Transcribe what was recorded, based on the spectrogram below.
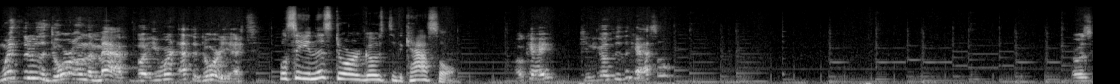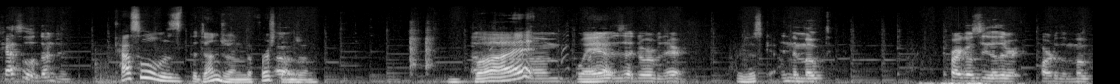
went through the door on the map, but you weren't at the door yet. well, see, and this door goes to the castle. Okay, can you go through the castle? Or was the castle a dungeon? Castle was the dungeon, the first Oh. dungeon. But um, oh wait. yeah, there's that door over there where's this go? in the moat. Probably goes to the other part of the moat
